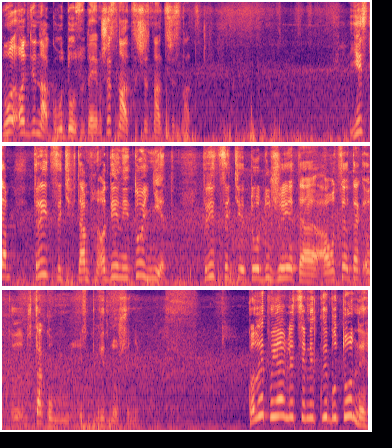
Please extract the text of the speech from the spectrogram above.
ну однакову дозу даємо, 16-16-16. Є там 30, там один і той ні. 30 то дуже это, а оце так, от, в такому співвідношенні. Коли появляться мілкі бутони,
